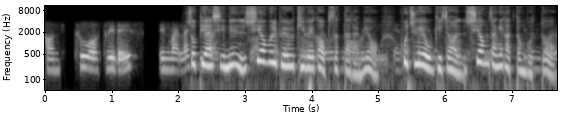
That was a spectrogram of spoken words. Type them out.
count two or three days. 소피아 씨는 수영을 배울 기회가 없었다라며 호주에 오기 전 수영장에 갔던 것도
